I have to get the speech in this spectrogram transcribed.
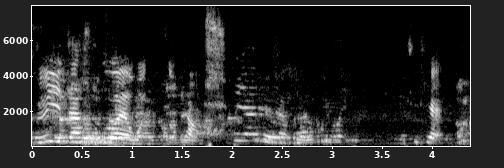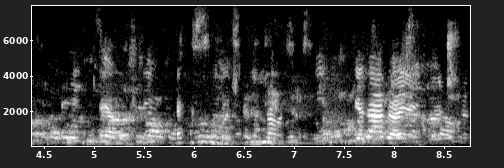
可以再喝哎，我都不想吃。谢谢 A G X 的权杖，谢谢。给大家表演一个吃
